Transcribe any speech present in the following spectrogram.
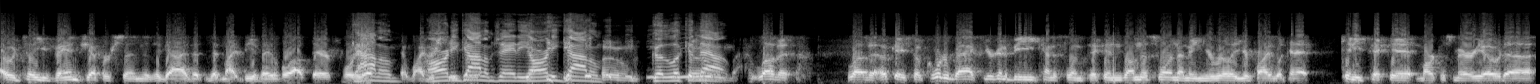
I would tell you, Van Jefferson is a guy that, that might be available out there for got you. him. Already got him, JD. Already got him. Boom. Good looking out. Love it. Love it. Okay, so quarterback, you're going to be kind of slim pickings on this one. I mean, you're really you're probably looking at Kenny Pickett, Marcus Mariota.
